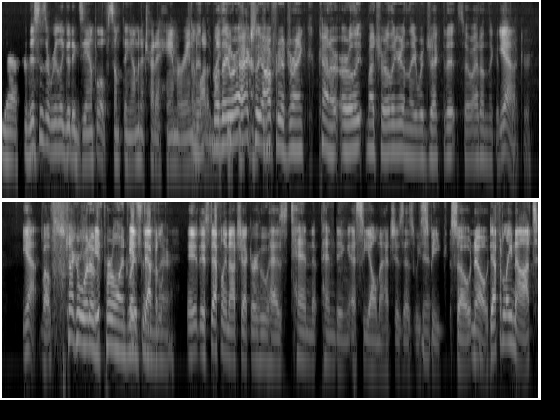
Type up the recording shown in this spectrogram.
Yeah, so this is a really good example of something I'm going to try to hammer in I a mean, lot of. well, they were actually offered a drink kind of early, much earlier, and they rejected it. So I don't think it's Yeah. Checker. Yeah, well, Checker would have It- purloined right then definitely- there. It, it's definitely not Checker who has 10 pending SCL matches as we Yeah. speak. So, no, definitely not.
